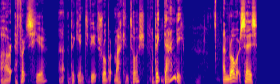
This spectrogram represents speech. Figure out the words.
our efforts here at the big interview. It's Robert McIntosh, a big dandy, and Robert says,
